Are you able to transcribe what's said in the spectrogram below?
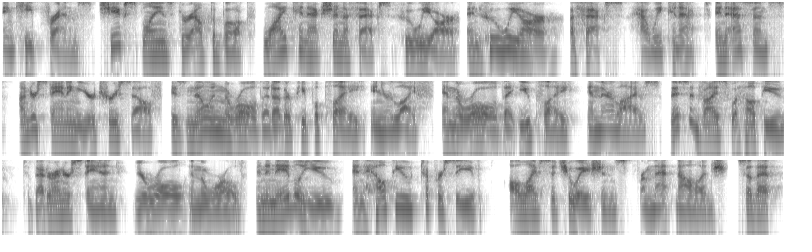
and Keep Friends. She explains throughout the book why connection affects who we are and who we are affects how we connect. In essence, understanding your true self is knowing the role that other people play in your life and the role that you play in their lives. This advice will help you to better understand your role in the world and enable you and help you to perceive all life situations from that knowledge so that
